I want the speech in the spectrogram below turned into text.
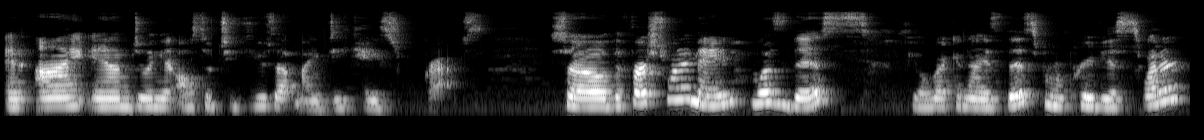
And I am doing it also to use up my DK scraps. So the first one I made was this. If you'll recognize this from a previous sweater.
